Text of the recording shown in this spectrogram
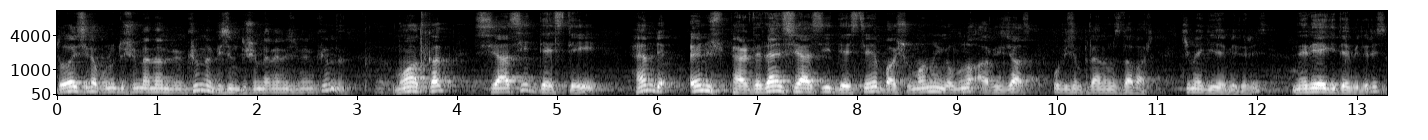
Dolayısıyla bunu düşünmemen mümkün mü? Bizim düşünmememiz mümkün mü? Muhakkak siyasi desteği hem de en üst perdeden siyasi desteğe başvurmanın yolunu arayacağız. Bu bizim planımızda var. Kime gidebiliriz? Nereye gidebiliriz?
